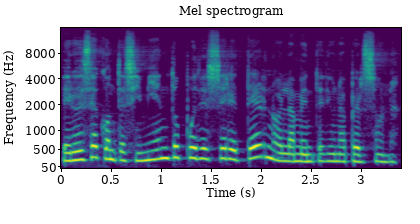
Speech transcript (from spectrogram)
pero ese acontecimiento puede ser eterno en la mente de una persona.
